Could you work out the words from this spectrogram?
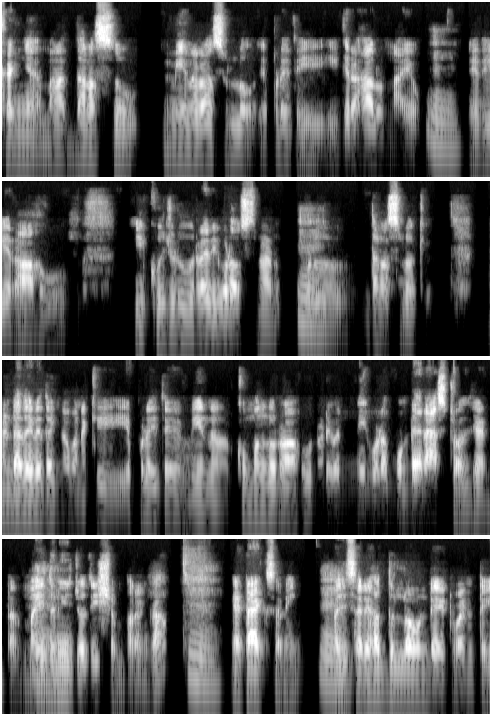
కన్య మన ధనస్సు మీన రాశుల్లో ఎప్పుడైతే ఈ- గ్రహాలు ఉన్నాయో ఇది రాహువు ఈ కుజుడు రవి కూడా వస్తున్నాడు ఇప్పుడు ధనస్సులోకి. అండ్ అదే విధంగా మనకి ఎప్పుడైతే మీన కుమ్మంలో రాహు ఉన్నాడు ఇవన్నీ కూడా ముండైన ఆస్ట్రాలజీ అంటారు. మైథుని జ్యోతిష్యం పరంగా అటాక్స్ అని అది సరిహద్దుల్లో ఉండేటువంటి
